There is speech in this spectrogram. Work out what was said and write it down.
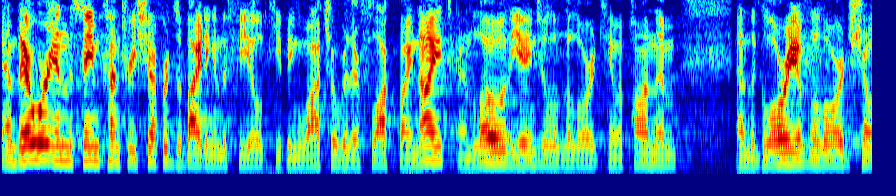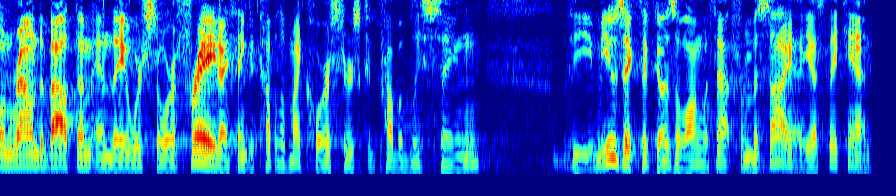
And there were in the same country shepherds abiding in the field, keeping watch over their flock by night. And lo, the angel of the Lord came upon them, and the glory of the Lord shone round about them, and they were sore afraid. I think a couple of my choristers could probably sing the music that goes along with that from Messiah. Yes, they can.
